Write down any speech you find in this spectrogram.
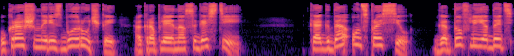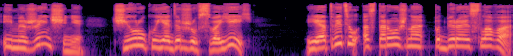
украшенной резьбой ручкой, окропляя нас и гостей. Когда он спросил, готов ли я дать имя женщине, чью руку я держу в своей, я ответил осторожно, подбирая слова.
